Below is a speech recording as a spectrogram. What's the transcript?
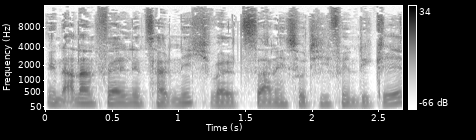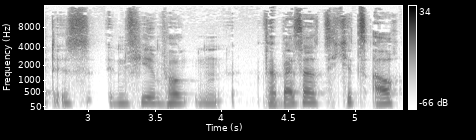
In anderen Fällen jetzt halt nicht, weil es da nicht so tief integriert ist. In vielen Punkten verbessert sich jetzt auch.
